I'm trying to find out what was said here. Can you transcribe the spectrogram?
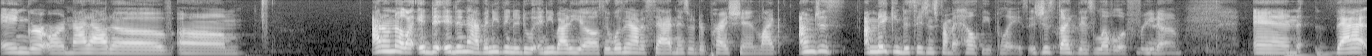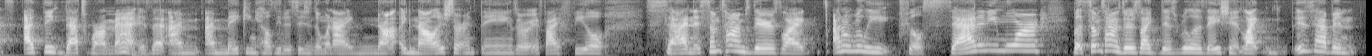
anger or not out of um I don't know, like it, it didn't have anything to do with anybody else. It wasn't out of sadness or depression. Like I'm just I'm making decisions from a healthy place. It's just right. like this level of freedom. Yeah and that's i think that's where i'm at is that i'm i'm making healthy decisions. And when i not acknowledge certain things or if i feel sadness sometimes there's like i don't really feel sad anymore but sometimes there's like this realization like this happened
